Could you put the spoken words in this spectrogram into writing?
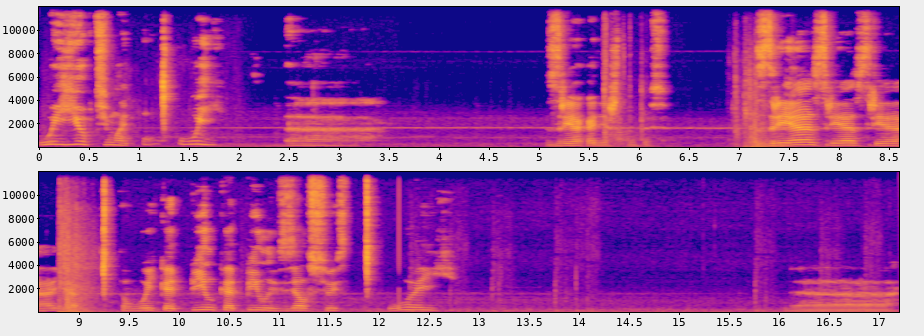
Ой, ёпти мать. Ой. Зря, конечно, это все. Зря, зря, зря. Я... Ой, копил, копил и взял все из... Ой. Да.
